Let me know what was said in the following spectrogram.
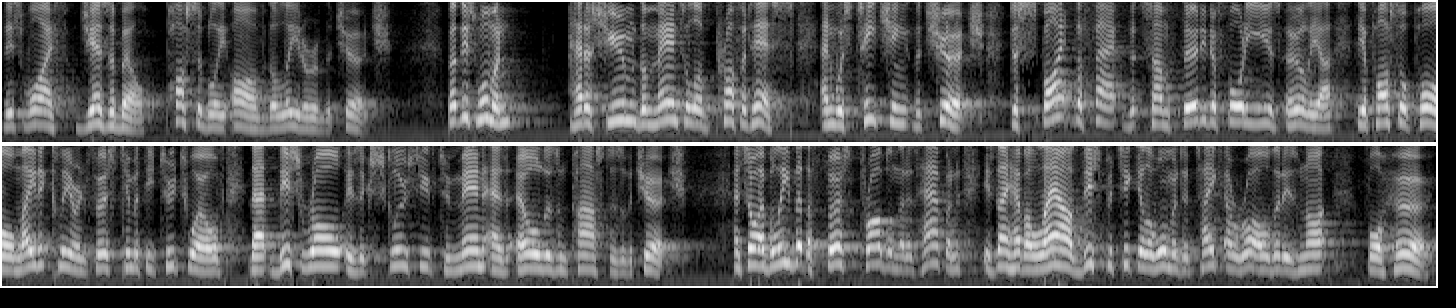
this wife Jezebel, possibly of the leader of the church. But this woman had assumed the mantle of prophetess and was teaching the church, despite the fact that some 30 to 40 years earlier, the apostle Paul made it clear in 1 Timothy 2.12 that this role is exclusive to men as elders and pastors of a church. And so I believe that the first problem that has happened is they have allowed this particular woman to take a role that is not for her.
